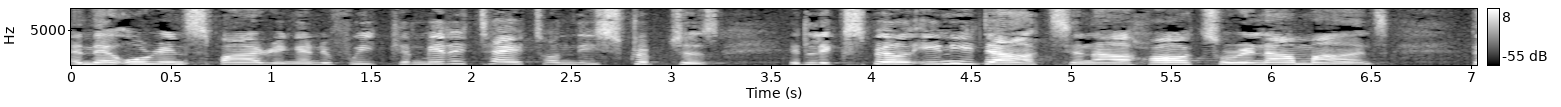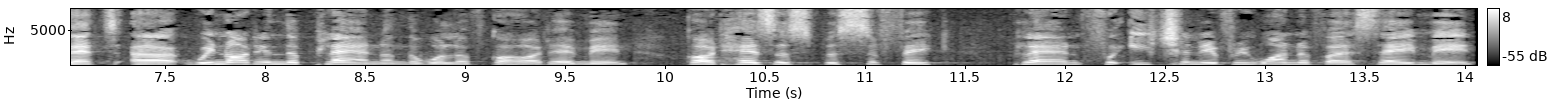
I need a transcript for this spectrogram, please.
and they're all inspiring. And if we can meditate on these scriptures, it'll expel any doubts in our hearts or in our minds that uh, we're not in the plan and the will of God. Amen. God has a specific plan for each and every one of us. Amen.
